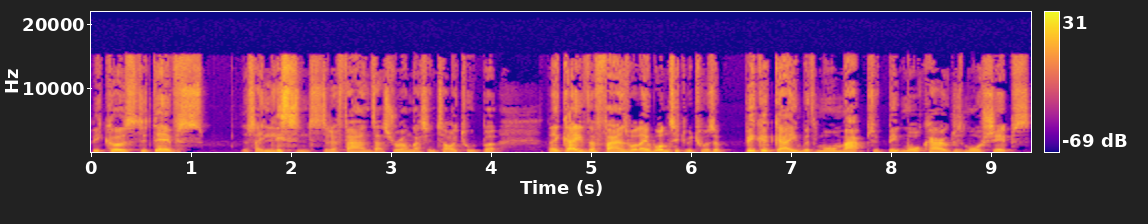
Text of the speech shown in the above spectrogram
because the devs, let's say, listened to the fans. That's wrong. That's entitled, but they gave the fans what they wanted, which was a bigger game with more maps, with big more characters, more ships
